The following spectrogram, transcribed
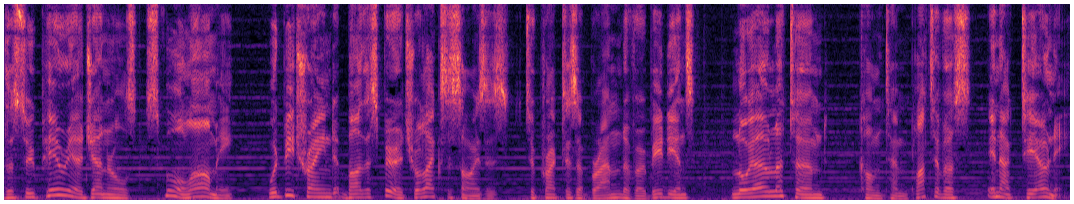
The superior general's small army would be trained by the spiritual exercises to practice a brand of obedience Loyola termed contemplativus in actione,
